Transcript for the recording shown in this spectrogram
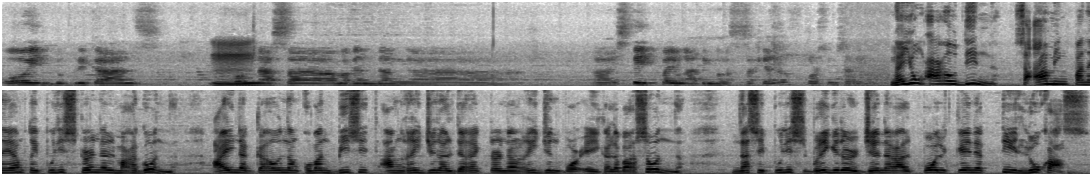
oil, lubricants, kung Mm. nasa magandang ah, ah, state pa yung ating mga sasakyan, of course, yung sarili. Ngayong araw din, sa aming panayam kay Police Colonel Maragon, ay nagkaroon ng command visit ang Regional Director ng Region 4A Calabarzon na si Police Brigadier General Paul Kenneth T. Lucas.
